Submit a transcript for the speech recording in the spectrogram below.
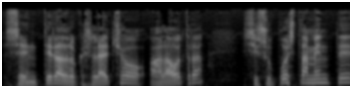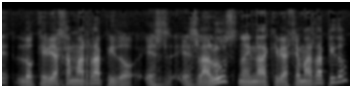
se entera de lo que se le ha hecho a la otra si supuestamente lo que viaja más rápido es, la luz, no hay nada que viaje más rápido.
